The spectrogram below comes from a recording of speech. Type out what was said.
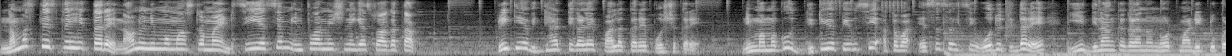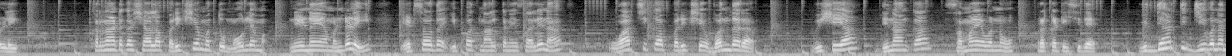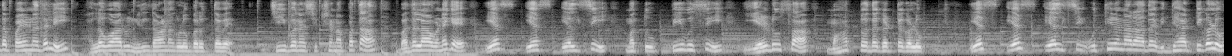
ನಮಸ್ತೆ ಸ್ನೇಹಿತರೆ, ನಾನು ನಿಮ್ಮ master mind C S M ಇನ್ಫಾರ್ಮೇಷನ್ಗೆ ಸ್ವಾಗತ. ಪ್ರೀತಿಯ ವಿದ್ಯಾರ್ಥಿಗಳೇ, ಪಾಲಕರೇ, ಪೋಷಕರೇ, ನಿಮ್ಮ ಮಗು ದ್ವಿತೀಯ ಪಿ ಯು ಸಿ ಅಥವಾ ಎಸ್ ಎಸ್ ಎಲ್ ಸಿ ಓದುತ್ತಿದ್ದರೆ ಈ ದಿನಾಂಕಗಳನ್ನು ನೋಟ್ ಮಾಡಿಟ್ಟುಕೊಳ್ಳಿ. ಕರ್ನಾಟಕ ಶಾಲಾ ಪರೀಕ್ಷೆ ಮತ್ತು ಮೌಲ್ಯ ನಿರ್ಣಯ ಮಂಡಳಿ ಎರಡು ಸಾವಿರದ ಇಪ್ಪತ್ತ್ನಾಲ್ಕನೇ ಸಾಲಿನ ವಾರ್ಷಿಕ ಪರೀಕ್ಷೆ ಒಂದರ ವಿಷಯ ದಿನಾಂಕ ಸಮಯವನ್ನು ಪ್ರಕಟಿಸಿದೆ. ವಿದ್ಯಾರ್ಥಿ ಜೀವನದ ಪಯಣದಲ್ಲಿ ಹಲವಾರು ನಿಲ್ದಾಣಗಳು ಬರುತ್ತವೆ. ಜೀವನ ಶಿಕ್ಷಣ ಪಥ ಬದಲಾವಣೆಗೆ ಎಸ್ ಎಸ್ ಎಲ್ ಸಿ ಮತ್ತು ಪಿ ಯು ಸಿ ಎರಡೂ ಸಹ ಮಹತ್ವದ ಘಟ್ಟಗಳು. ಎಸ್ ಎಸ್ ಎಲ್ ಸಿ ಉತ್ತೀರ್ಣರಾದ ವಿದ್ಯಾರ್ಥಿಗಳು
